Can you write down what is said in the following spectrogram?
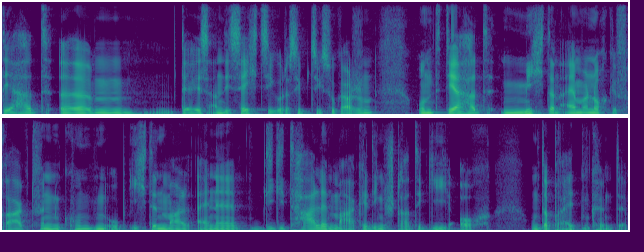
der hat, ähm, der ist an die 60 oder 70 sogar schon und der hat mich dann einmal noch gefragt für einen Kunden, ob ich denn mal eine digitale Marketingstrategie auch unterbreiten könnte.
